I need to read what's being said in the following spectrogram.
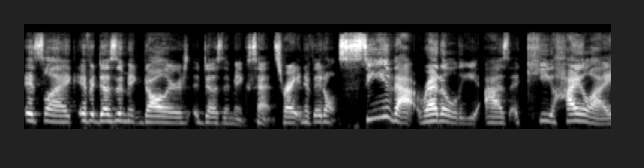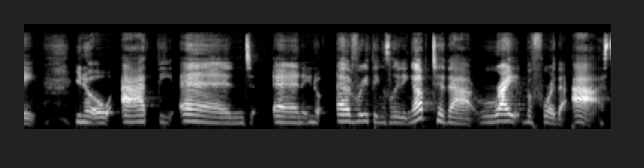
it's like if it doesn't make dollars, it doesn't make sense, right? And if they don't see that readily as a key highlight, you know, at the end and, you know, everything's leading up to that right before the ask.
